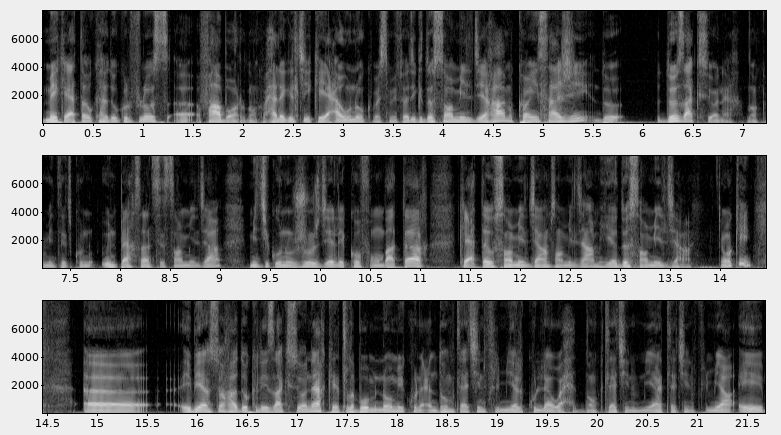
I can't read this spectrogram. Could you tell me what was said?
مي كيعطيوك هذوك الفلوس فابور دونك بحال قلتي كيعاونوك باش سميتو هذيك 200 000 درهم كون يساجي دو deux actionnaires. Donc, une personne, c'est 100 000 dirhams. Mais tu connais juge les cofondateurs qui a 100 000 dirhams, 100 000 dirhams, il y a 200 000 dirhams. OK euh, et bien sûr, donc les actionnaires qui ont منهم يكون عندهم 30% لكل واحد. Donc 30% 30% et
